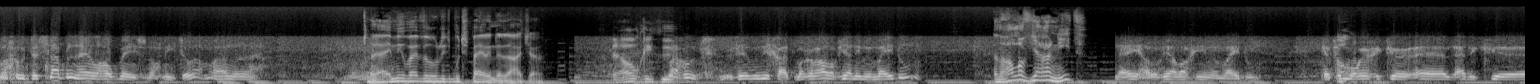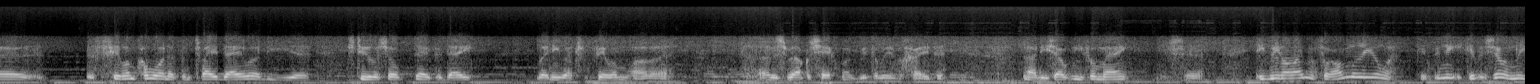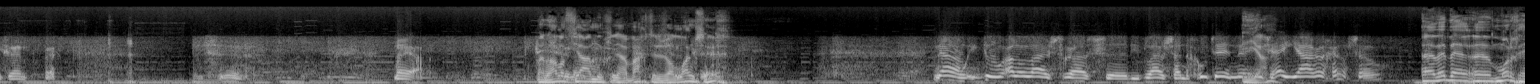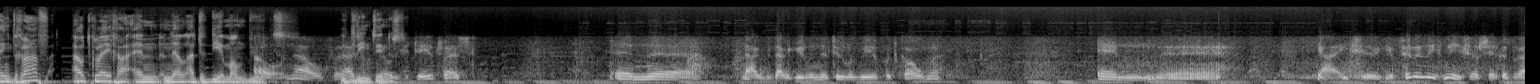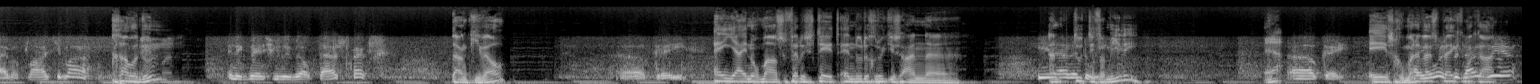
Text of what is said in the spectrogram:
Maar goed, dat snappen een hele hoop mensen nog niet hoor. Maar, eh, Nee, Emiel weet wel hoe hij het moet spelen, inderdaad, ja. Een hoge maar goed, dat hebben we weer gehad. Mag een half jaar niet meer meedoen. Een half jaar niet? Nee, een half jaar mag je niet meer meedoen. En vanmorgen ik, eh, had ik eh, een film gewonnen van twee delen. Die eh, sturen ze op DVD. Ik weet niet wat voor film, maar dat is wel gezegd, maar ik ben het alweer vergeten. Nou, die is ook niet voor mij. Dus eh, ik ben alleen maar veranderen, jongen. Ik heb er, niet, ik heb er zelf niks aan. dus, eh, nou ja. Maar een half jaar moet je nou wachten, dus al lang zeg. Nou, ik doe alle luisteraars eh, die luisteren de groeten. En eh, Ja. is eenjarige of zo? We hebben morgen Henk de Graaf, oud-collega, en Nel uit de Diamantbuurt. Oh, nou, de 23e. gefeliciteerd. En eh, nou, ik bedank jullie natuurlijk weer voor het komen. En eh, ja, ik, eh, ik heb verder niks meer. Ik zou zeggen, draai mijn plaatje maar. Gaan we doen. En ik wens jullie wel thuis straks. Dankjewel. Oké. En jij nogmaals gefeliciteerd en doe de groetjes aan, eh Ja, aan die familie. Ja. Ah, Oké. Is goed, maar Nou, wij spreken elkaar. weer.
